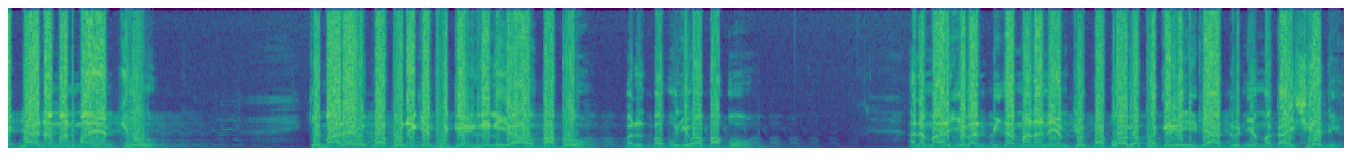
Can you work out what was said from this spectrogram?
એક ભાઈના મનમાં એમ થયું કે મારે બાપુને કે ફકીર લઈ આવો બાપુ, ભરત બાપુ જેવા બાપુ. અને મારી જેવા બીજા માણસને એમ થયું બાપુ, હવે ફકીરી લીધે આ દુનિયામાં કાંઈ છે નહીં.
